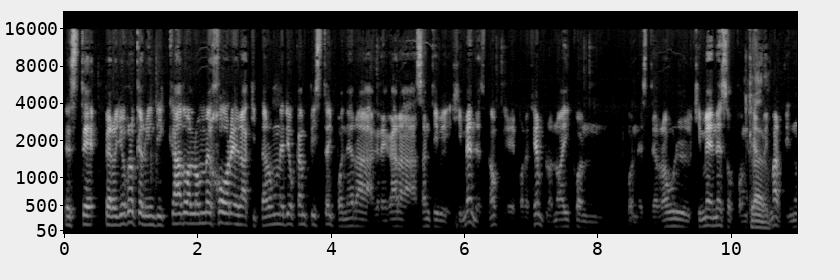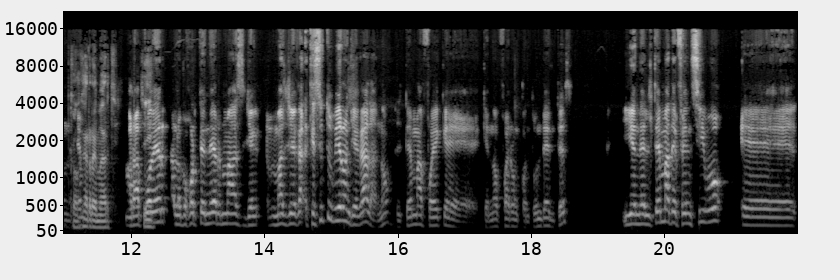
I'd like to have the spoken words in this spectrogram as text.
este, pero yo creo que lo indicado a lo mejor era quitar un mediocampista y poner a agregar a Santi Jiménez, ¿no? Que, por ejemplo, ¿no? Ahí con, con este Raúl Jiménez o con Claro. Henry Martin, Con ejemplo Henry Martin. para Sí. poder a lo mejor tener más, más llegada, que sí tuvieron llegada, ¿no? El tema fue que, que no fueron contundentes. Y en el tema defensivo, eh,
